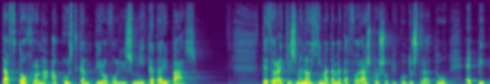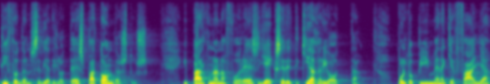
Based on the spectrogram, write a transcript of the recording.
Ταυτόχρονα ακούστηκαν πυροβολισμοί κατά ρηπάς. Τεθωρακισμένα οχήματα μεταφοράς προσωπικού του στρατού επιτίθονταν σε διαδηλωτές πατώντας τους. Υπάρχουν αναφορές για εξαιρετική αγριότητα πολτοποιημένα κεφάλια,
